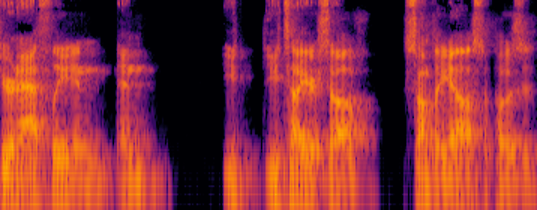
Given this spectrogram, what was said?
if you're an athlete and and you you tell yourself something else opposed to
